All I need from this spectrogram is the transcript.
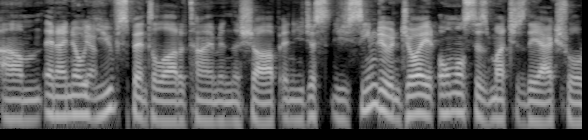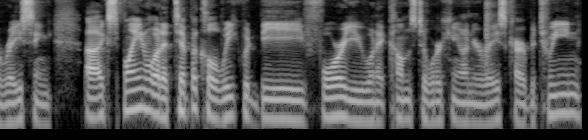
Um, and I know Yeah. you've spent a lot of time in the shop, and you just you seem to enjoy it almost as much as the actual racing. Uh, explain what a typical week would be for you when it comes to working on your race car between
